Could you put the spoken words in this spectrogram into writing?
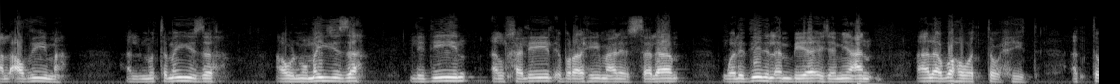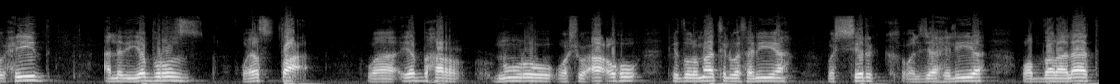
العظيمة المتميزة أو المميزة لدين الخليل إبراهيم عليه السلام ولدين الأنبياء جميعا ألا وهو التوحيد. التوحيد الذي يبرز ويسطع ويبهر نوره وشعاعه في ظلمات الوثنية والشرك والجاهلية والضلالات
